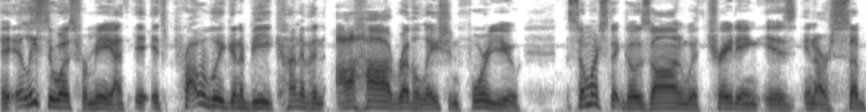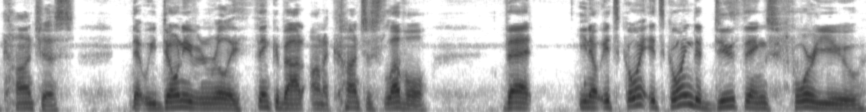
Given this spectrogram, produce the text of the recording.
at least it was for me. it's probably going to be kind of an aha revelation for you. So much that goes on with trading is in our subconscious that we don't even really think about on a conscious level that you know it's going it's going to do things for you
